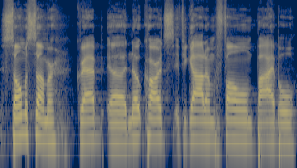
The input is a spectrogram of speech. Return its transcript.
Soma Summer. Grab uh, note cards if you got them, phone, Bible.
